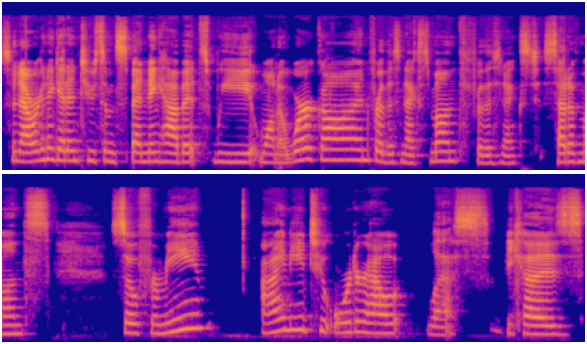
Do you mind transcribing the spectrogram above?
So now we're going to get into some spending habits we want to work on for this next month, for this next set of months. So for me, I need to order out less because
